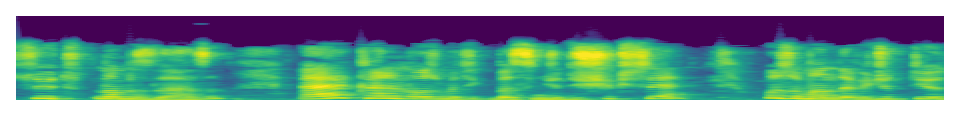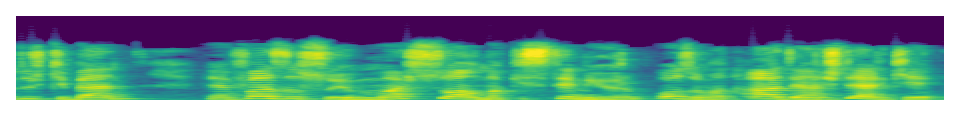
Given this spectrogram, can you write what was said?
Suyu tutmamız lazım. Eğer kanın ozmotik basıncı düşükse o zaman da vücut diyordur ki ben e, fazla suyum var, su almak istemiyorum. O zaman ADH der ki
